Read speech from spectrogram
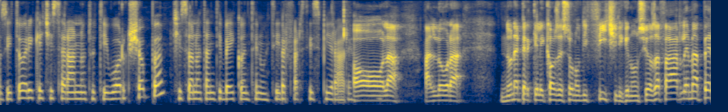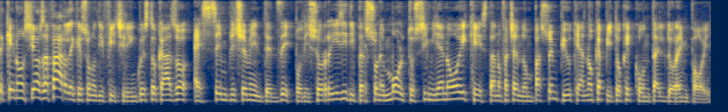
espositori che ci saranno, tutti i workshop. Ci sono tanti bei contenuti per farsi ispirare. Là, allora non è perché le cose sono difficili che non si osa farle, ma perché non si osa farle che sono difficili. In questo caso è semplicemente zeppo di sorrisi di persone molto simili a noi che stanno facendo un passo in più, che hanno capito che conta il d'ora in poi.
